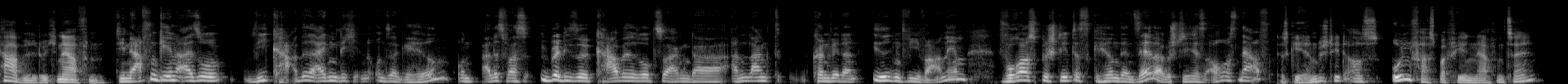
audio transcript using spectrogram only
Kabel, durch Nerven. Die Nerven gehen also wie Kabel eigentlich in unser Gehirn und alles, was über diese Kabel sozusagen da anlangt, können wir dann irgendwie wahrnehmen. Woraus besteht das Gehirn denn selber? Besteht es auch aus Nerven? Das Gehirn besteht aus unfassbar vielen Nervenzellen,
